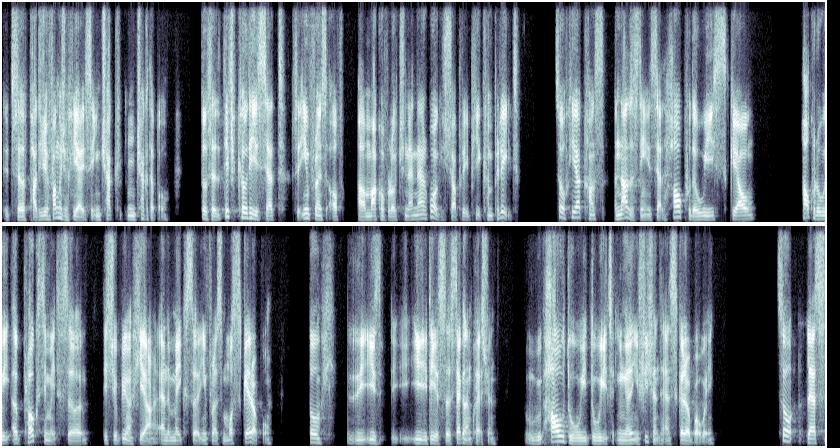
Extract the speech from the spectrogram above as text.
it's a partition function here is intract intractable. So the difficulty is that the inference of a chain network is sharply P complete. So here comes another thing is that how could we scale, how could we approximate the distribution here and make the inference more scalable? So it is the second question. How do we do it in an efficient and scalable way? So let's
